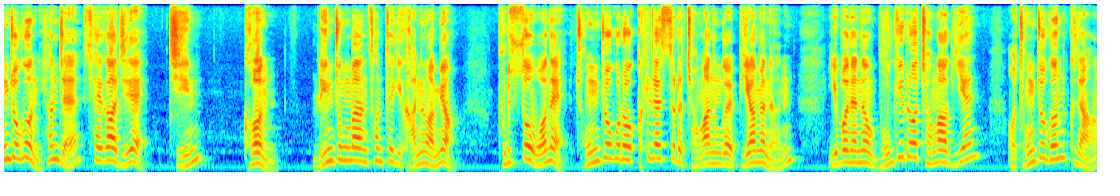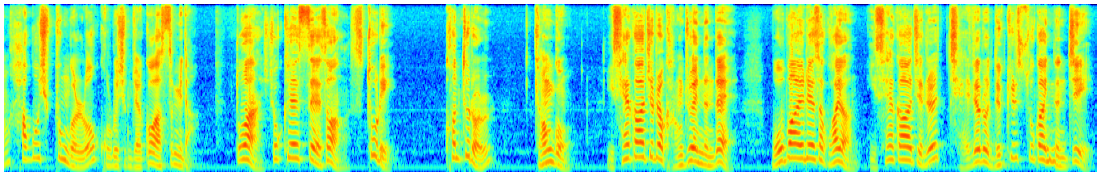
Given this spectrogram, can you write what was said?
종족은 현재 세 가지의 진, 건, 린종만 선택이 가능하며 블소1의 종족으로 클래스를 정하는 것에 비하면은 이번에는 무기로 정하기엔 어, 종족은 그냥 하고 싶은 걸로 고르시면 될 것 같습니다. 또한 쇼케이스에서 스토리, 컨트롤, 경공 이 세 가지를 강조했는데 모바일에서 과연 이 세 가지를 제대로 느낄 수가 있는지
